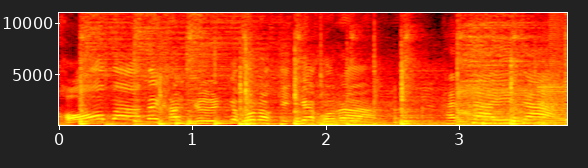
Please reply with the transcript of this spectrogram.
ขอมาไม่ขัดขืนกับพวกเรากินแก้วโคราช ขัดใจจ้ะ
